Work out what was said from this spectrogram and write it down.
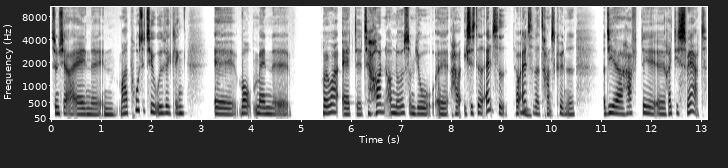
synes jeg er en, en meget positiv udvikling, øh, hvor man øh, prøver at øh, tage hånd om noget, som jo øh, har eksisteret altid. Der har jo mm. altid været transkønnet, og de har haft det øh, rigtig svært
